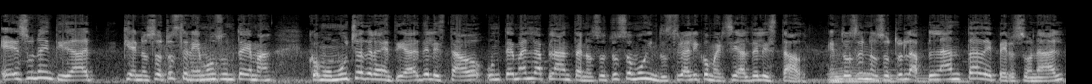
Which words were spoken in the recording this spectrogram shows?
Es una entidad que nosotros tenemos un tema, como muchas de las entidades del Estado, un tema es la planta, nosotros somos industrial y comercial del Estado. Entonces mm. nosotros la planta de personal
